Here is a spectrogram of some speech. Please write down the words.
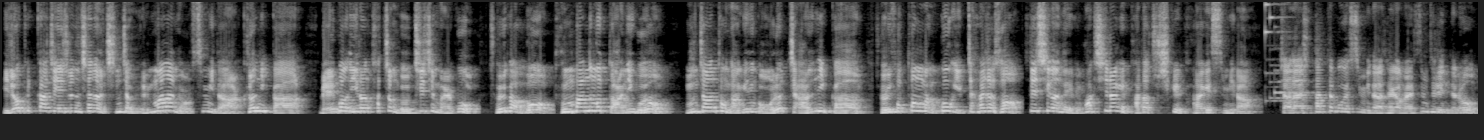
이렇게까지 해주는 채널 진짜 웬만하면 없습니다. 그러니까 매번 이런 타점 놓치지 말고 저희가 뭐 돈 받는 것도 아니고요. 문자 한 통 남기는 거 어렵지 않으니까 저희 소통만 꼭 입장하셔서 실시간 내용 확실하게 받아주시길 바라겠습니다. 자 다시 스타트 보겠습니다. 제가 말씀드린 대로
